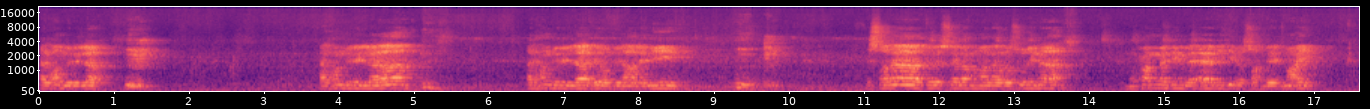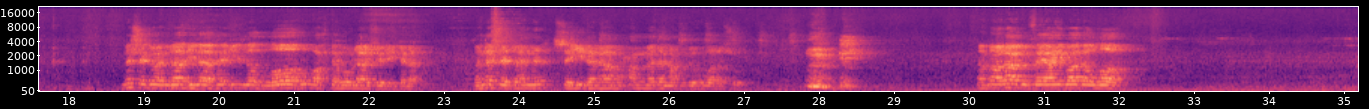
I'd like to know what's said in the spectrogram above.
الحمد لله الحمد لله الحمد لله رب العالمين. الصلاة والسلام على رسولنا محمد وآله وصحبه أجمعين. نشهد أن لا إله إلا الله وحده لا شريك له. ونشهد أن سيدنا محمدا عبده ورسوله. أما بعد فيا عباد الله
